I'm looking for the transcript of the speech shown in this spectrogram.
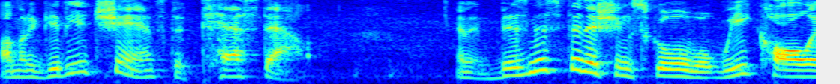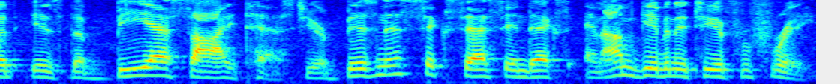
I'm going to give you a chance to test out. And in business finishing school, what we call it is the BSI test, your Business Success Index, and I'm giving it to you for free.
